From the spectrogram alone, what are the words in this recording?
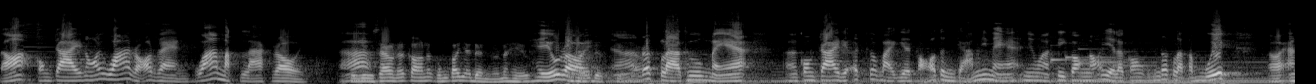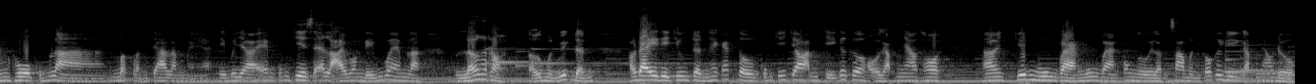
đó con trai nói quá rõ ràng quá mạch lạc rồi. Thì đó. dù sao nữa con nó cũng có gia đình rồi nó hiểu. Hiểu rồi hiểu được đó. rất là thương mẹ à, con trai thì ít có bài về tỏ tình cảm với mẹ nhưng mà khi con nói vậy là con cũng rất là tâm huyết. Rồi ăn thua cũng là bậc làm cha làm mẹ. Thì bây giờ em cũng chia sẻ lại quan điểm của em là mình lớn hết rồi tự mình quyết định. Ở đây thì chương trình hay các tường cũng chỉ cho anh chị cái cơ hội gặp nhau thôi. À, chứ muôn vàng muôn vàng con người làm sao mình có cái duyên gặp nhau được.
